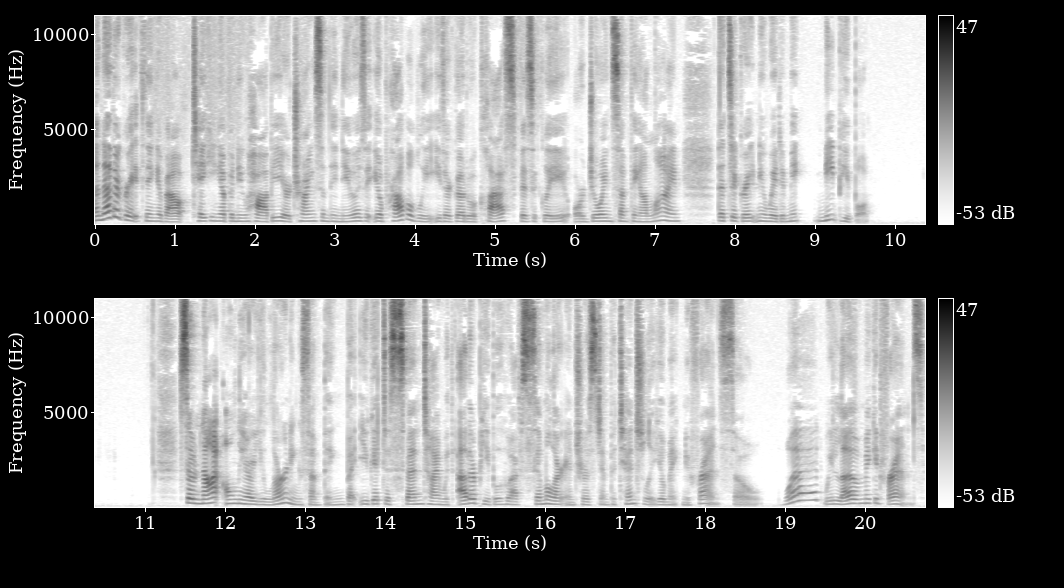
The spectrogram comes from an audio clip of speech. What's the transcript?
Another great thing about taking up a new hobby or trying something new is that you'll probably either go to a class physically or join something online that's a great new way to meet, meet people. So not only are you learning something, but you get to spend time with other people who have similar interests and potentially you'll make new friends. So, what? We love making friends.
